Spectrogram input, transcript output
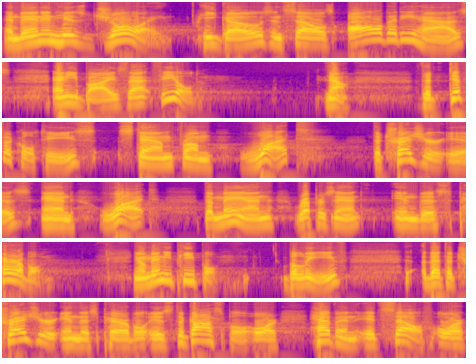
And then in his joy, he goes and sells all that he has and he buys that field. Now, the difficulties stem from what the treasure is and what the man represent in this parable. You know, many people believe that the treasure in this parable is the gospel or heaven itself or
